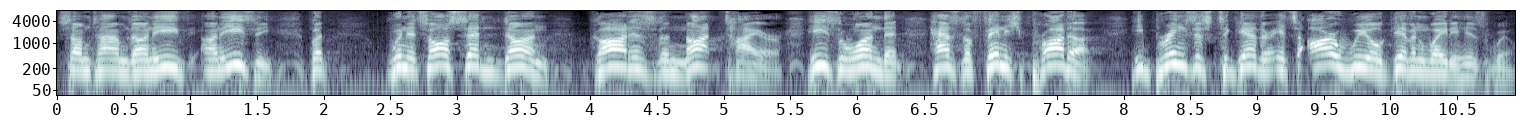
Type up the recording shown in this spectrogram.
sometimes uneasy. But when it's all said and done, God is the knot tire. He's the one that has the finished product. He brings us together. It's our will giving way to His will.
